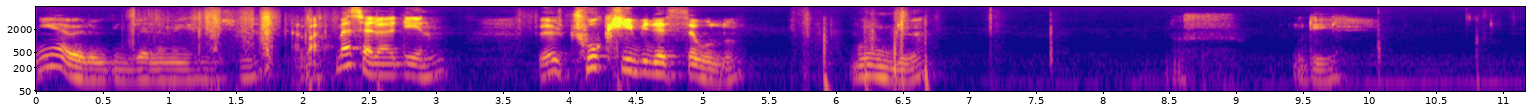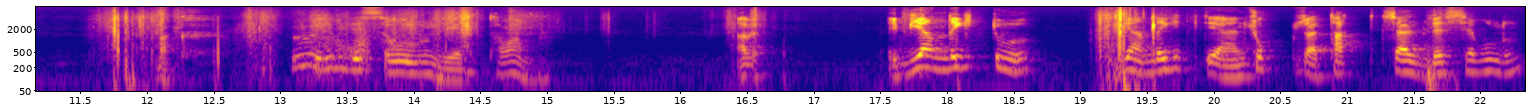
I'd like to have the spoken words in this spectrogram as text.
Niye böyle bir güncelleme getirdi şimdi? Ya bak mesela diyelim böyle çok iyi bir deste buldun. Bunun gibi. Dur. Bu değil. Bak. Böyle bir deste buldun diyelim. Tamam mı? Abi. E bir anda gitti bu. Bir anda gitti yani. Çok güzel taktiksel bir deste buldun.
